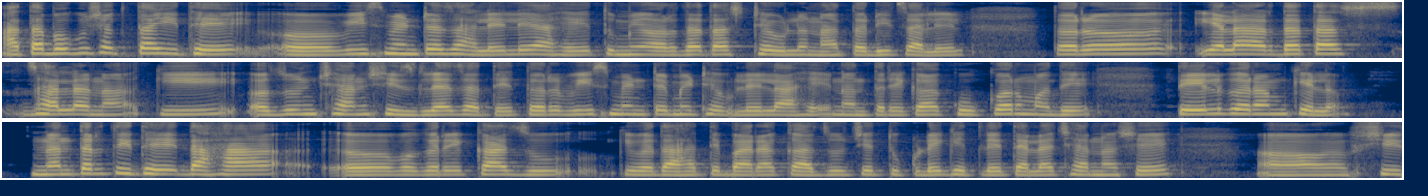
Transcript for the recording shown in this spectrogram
आता बघू शकता इथे वीस मिनटं झालेले आहे. तुम्ही अर्धा तास ठेवलं ना तरी चालेल. तर याला अर्धा तास झाला ना की अजून छान शिजल्या जाते. तर वीस मिनटं मी ठेवलेलं आहे. नंतर एका कुकरमध्ये तेल गरम केलं. नंतर तिथे दहा वगैरे काजू किंवा दहा ते बारा काजूचे तुकडे घेतले त्याला छान असे शि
